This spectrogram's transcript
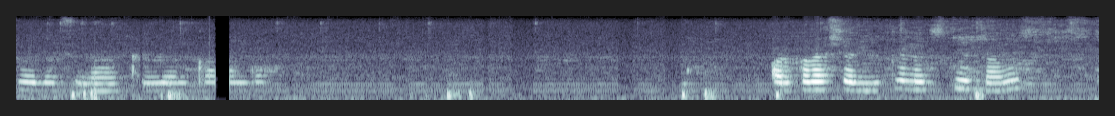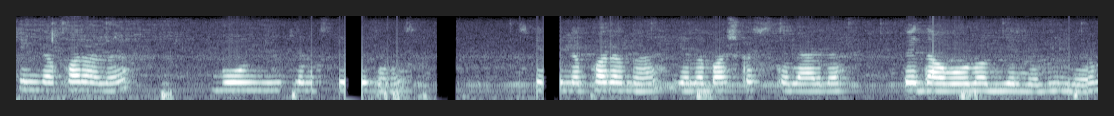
Şöyle şunu kırıyorum kanka. Arkadaşlar yüklemek istiyorsanız Steam'de paralı bu oyunu yüklemek istiyorsanız Steam'de paralı ya da başka sitelerde bedava olabilir mi bilmiyorum.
